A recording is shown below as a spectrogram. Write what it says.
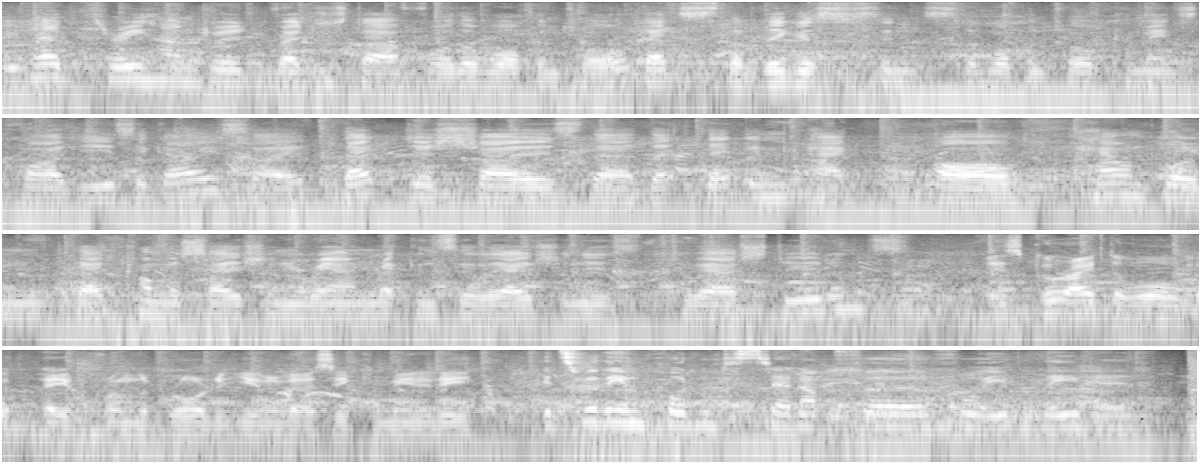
We've had 300 register for the walk and talk. That's the biggest since the walk and talk commenced five years ago. So that just shows the, the, the impact of how important that conversation around reconciliation is to our students. It's great to walk with people from the broader university community. It's really important to stand up for, for what you believe in.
